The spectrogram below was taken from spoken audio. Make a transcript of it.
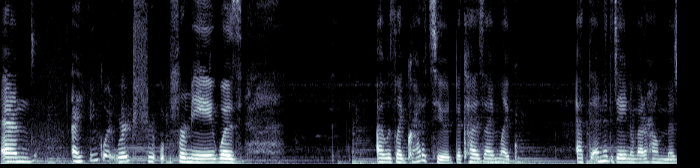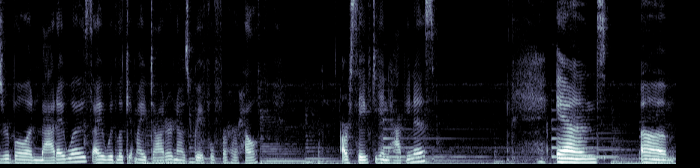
And i think what worked for for me was i was like gratitude because i'm like at the end of the day no matter how miserable and mad i was i would look at my daughter and i was grateful for her health our safety and happiness. And um,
